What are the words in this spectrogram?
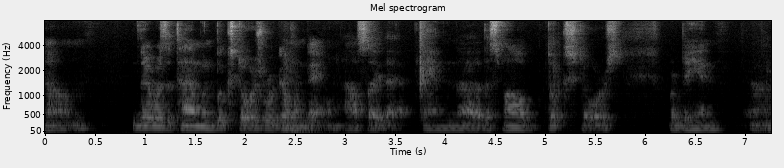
um, there was a time when bookstores were going down. I'll say that, and uh, the small bookstores were being uh,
